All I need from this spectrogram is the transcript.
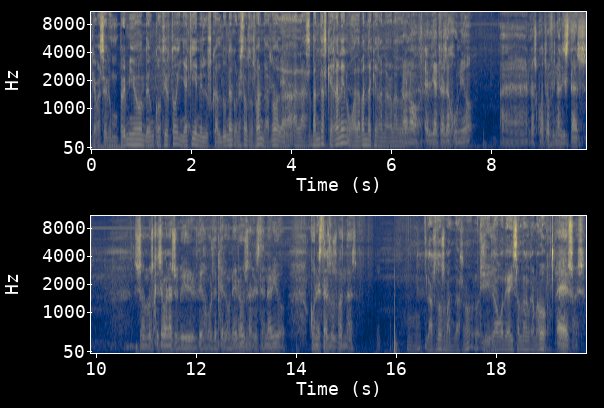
Que va a ser un premio de un concierto Iñaki en el Euskalduna con estas dos bandas, ¿no? A, la- a las bandas que ganen o a la banda que gana ganador. No, no, el día 3 de junio, eh, los cuatro finalistas son los que se van a subir, digamos, de teloneros al escenario con estas dos bandas. Las dos bandas, ¿no? Y luego de ahí saldrá el ganador. Eso es.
